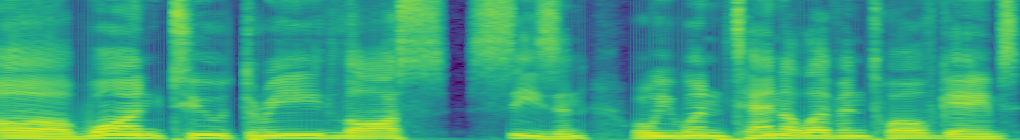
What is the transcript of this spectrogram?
uh, one, two, three loss season where we win 10, 11, 12 games,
